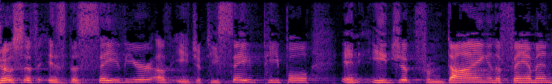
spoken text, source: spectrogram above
Joseph is the savior of Egypt. He saved people in Egypt from dying in the famine,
